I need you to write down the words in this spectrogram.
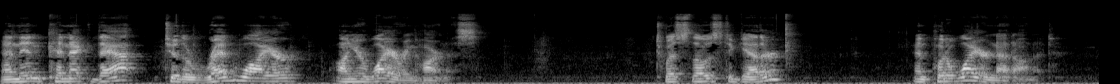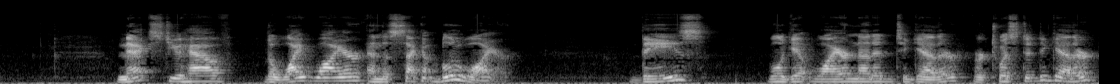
and then connect that to the red wire on your wiring harness. Twist those together and put a wire nut on it. Next you have the white wire and the second blue wire. These will get wire nutted together or twisted together.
